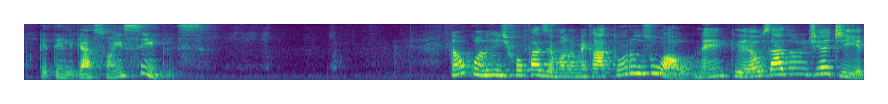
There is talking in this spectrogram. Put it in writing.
porque tem ligações simples. Então, quando a gente for fazer uma nomenclatura usual, né, que é usada no dia a dia,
